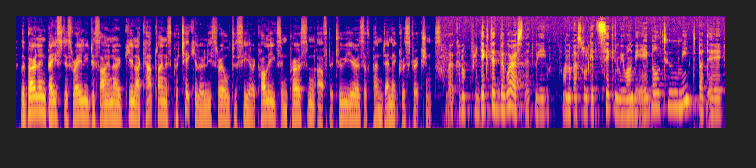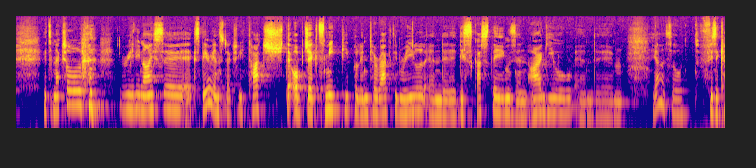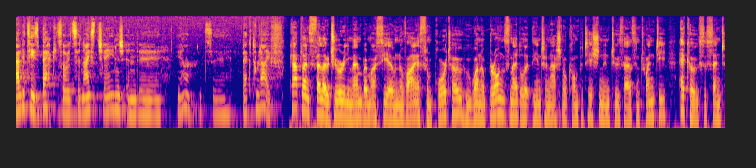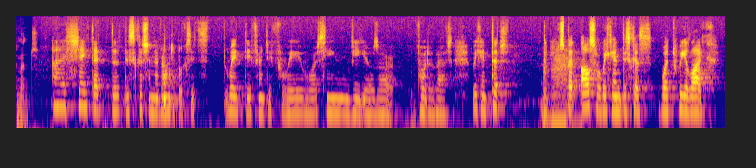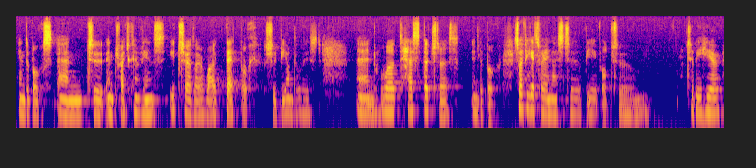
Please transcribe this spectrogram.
The Berlin based Israeli designer Gila Kaplan is particularly thrilled to see her colleagues in person after two years of pandemic restrictions. We kind of predicted the worst that we one of us will get sick and we won't be able to meet. But uh, it's an actual, really nice uh, experience to actually touch the objects, meet people, interact in real, and uh, discuss things and argue. And um, yeah, so physicality is back. So it's a nice change and uh, yeah, it's uh, back to life. Kaplan's fellow jury member Marcio Novaes from Porto, who won a bronze medal at the international competition in 2020, echoes the sentiment. I think that the discussion around the books is way different if we were seeing videos or photographs. We can touch the books, but also we can discuss what we like in the books and to and try to convince each other why that book should be on the list and what has touched us in the book. So I think it's very nice to be able to to be here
